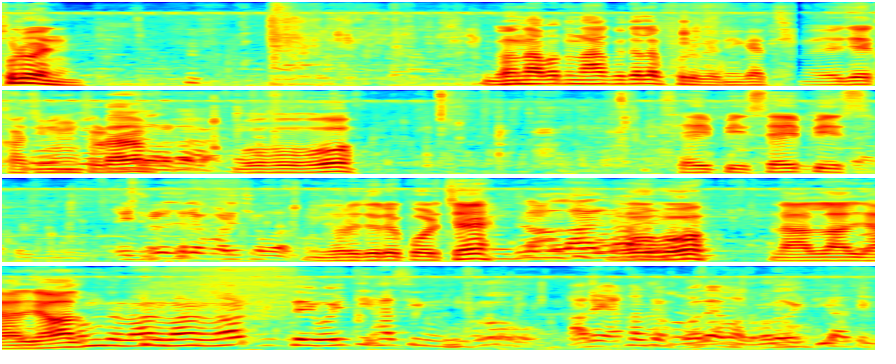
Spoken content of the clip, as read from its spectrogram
ফুটবে নি। ধন্যা পাতা না কুচালে ফুটবে নি গেছে এই যে খাসি মাংসটা ও হো হো সেই পিস সেই পিস ঝরে ঝরে পড়েছে বল। ঝরে ঝরে পড়ছে? লাল লাল ও হো লাল লাল ঝাল ঝাল। সেই ঐতিহাসিক। আরে এখন তো বলে বলে ঐতিহাসিক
